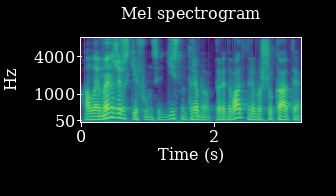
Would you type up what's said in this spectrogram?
Але менеджерські функції дійсно треба передавати, треба шукати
